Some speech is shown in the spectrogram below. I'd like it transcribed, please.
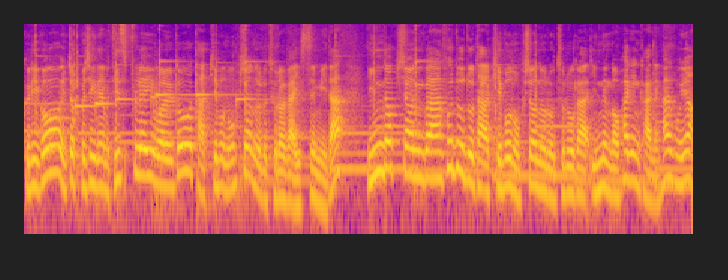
그리고 이쪽 보시게 되면 디스플레이 월도 다 기본 옵션으로 들어가 있습니다. 인덕션과 후드도 다 기본 옵션으로 들어가 있는 거 확인 가능하고요.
